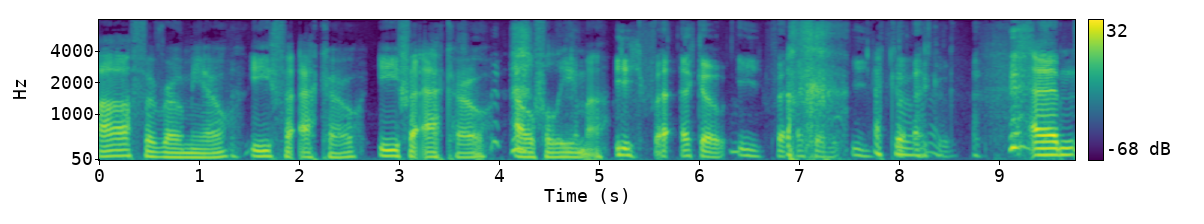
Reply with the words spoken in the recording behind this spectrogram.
R for Romeo, E for Echo, E for Echo, L for Lima. E for Echo. E for Echo. E Echo. for Echo. Um,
